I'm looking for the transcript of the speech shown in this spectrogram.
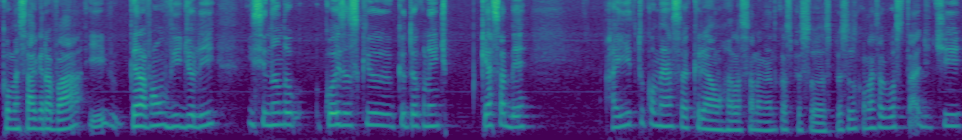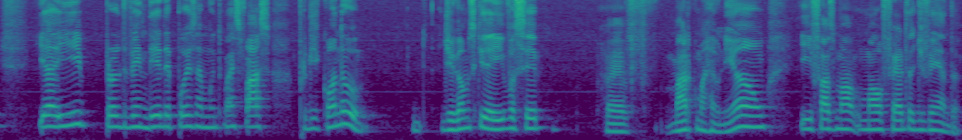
começar a gravar e gravar um vídeo ali ensinando coisas que, o- que o teu cliente quer saber. Aí tu começa a criar um relacionamento com as pessoas, as pessoas começam a gostar de ti e aí para vender depois é muito mais fácil, porque quando digamos que aí você é, marca uma reunião e faz uma, uma oferta de venda.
